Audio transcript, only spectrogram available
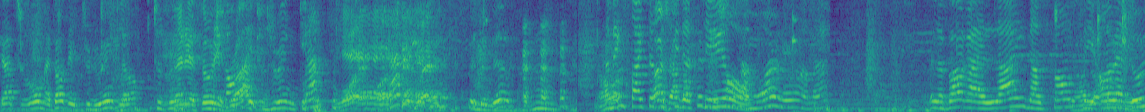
quand tu vas, mettons, tes to drink, là, to drink. Vanessa is right. Tu drink. Yeah! C'est le best. I'm excited to see the seals. moi, là, maman. Le beurre à l'ail, dans le fond, c'est 1 à 2,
